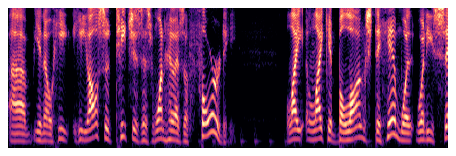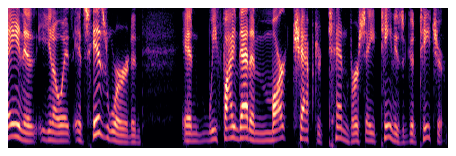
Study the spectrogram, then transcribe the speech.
uh, you know he he also teaches as one who has authority. like like it belongs to him. What what he's saying is, you know, it, it's his word, and and we find that in Mark chapter ten, verse eighteen. He's a good teacher.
